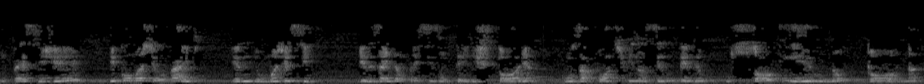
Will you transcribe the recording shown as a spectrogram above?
no PSG e com o Manchester United, o Manchester City. Eles ainda precisam ter história com os aportes financeiros dele. O só o dinheiro não torna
